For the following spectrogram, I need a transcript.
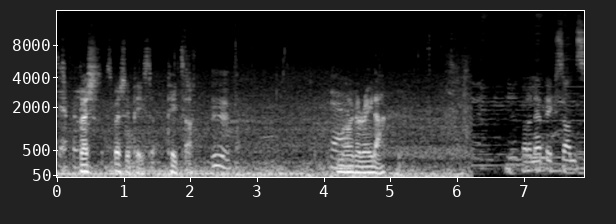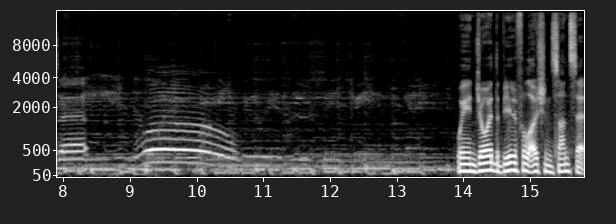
Definitely. Spec- especially pizza. Pizza. Mm. Yeah. Margherita. Got an epic sunset. Whoa! We enjoyed the beautiful ocean sunset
